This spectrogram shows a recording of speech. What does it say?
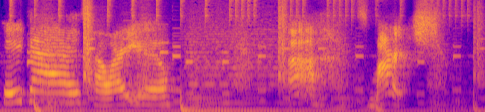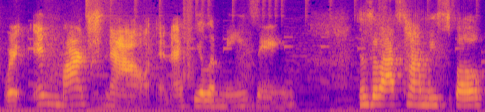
Hey guys, how are you? Ah, it's March. We're in March now, and I feel amazing. Since the last time we spoke,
